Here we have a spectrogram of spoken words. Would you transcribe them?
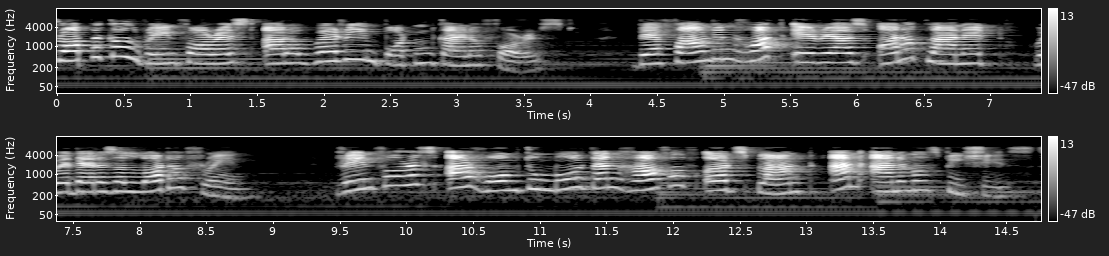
Tropical rainforests are a very important kind of forest. They are found in hot areas on our planet where there is a lot of rain. Rainforests are home to more than half of Earth's plant and animal species.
